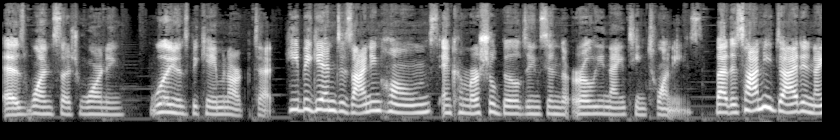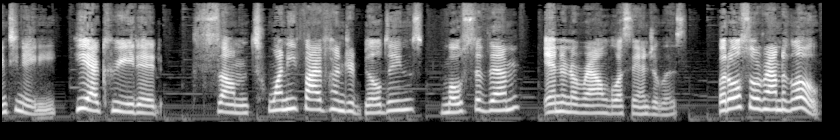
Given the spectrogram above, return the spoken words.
as one such warning Williams became an architect. He began designing homes and commercial buildings in the early 1920s. By the time he died in 1980, he had created some 2,500 buildings, most of them in and around Los Angeles, but also around the globe.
